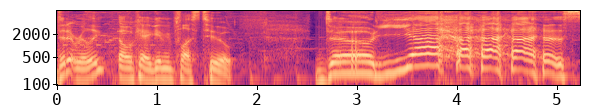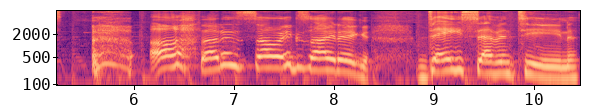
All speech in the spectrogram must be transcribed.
Did it really? Okay, give me plus two. Dude, yes! Oh, that is so exciting. Day 17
